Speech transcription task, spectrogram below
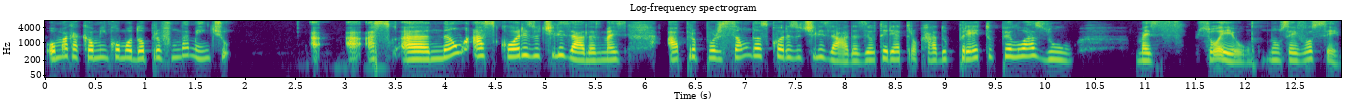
O macacão me incomodou profundamente as, a, não as cores utilizadas, mas a proporção das cores utilizadas. Eu teria trocado preto pelo azul, mas sou eu, não sei você.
